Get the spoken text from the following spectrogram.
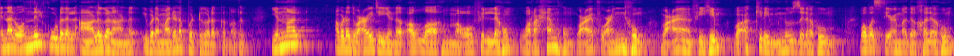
എന്നാൽ ഒന്നിൽ കൂടുതൽ ആളുകളാണ് ഇവിടെ മരണപ്പെട്ട് കിടക്കുന്നത്. എന്നാൽ അവിടെ ദ്വായ ചെയ്യേണ്ടത് അള്ളാഹും ഓഫില്ലഹും വറഹംഹും വഅഫു അൻഹും വആഫിഹിം വഅക്രിം നുസ്ലഹും. ووسع مدخلهم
